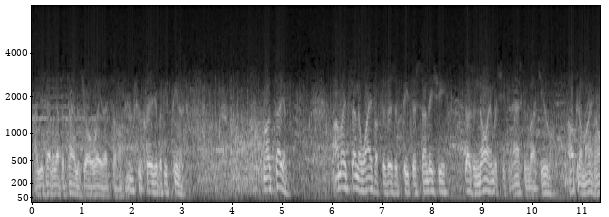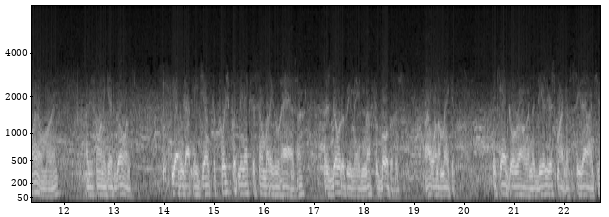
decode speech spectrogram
I just haven't got the time to throw away, that's all. I'm sure crazy about these peanuts. Well, I'll tell you. I might send the wife up to visit Pete this Sunday. She doesn't know him, but she can ask him about you. I hope you don't mind. No, I don't mind. I just want to get going. If You haven't got any junk to push. Put me next to somebody who has, huh? There's dough to be made, enough for both of us. I want to make it. You can't go wrong on the deal. You're smart enough to see that, aren't you?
